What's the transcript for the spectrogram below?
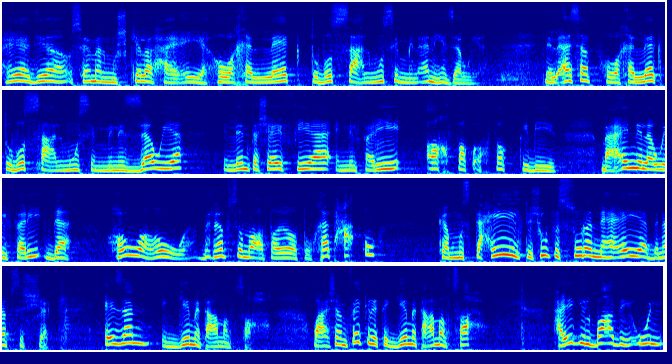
هي دي يا أسامة المشكلة الحقيقية. هو خلاك تبص على الموسم من أنهي زاوية؟ للأسف هو خلاك تبص على الموسم من الزاوية اللي أنت شايف فيها إن الفريق أخفق أخفاق كبير. مع إن لو الفريق ده هو هو بنفس معطياته خد حقه كان مستحيل تشوف الصورة النهائية بنفس الشكل. اذا الجيم اتعمل صح. وعشان فكرة الجيم اتعمل صح هيجي البعض يقول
